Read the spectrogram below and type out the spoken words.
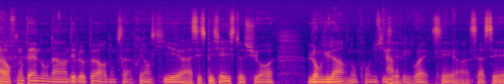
Alors front-end, on a un développeur, donc ça freelance qui est assez spécialiste sur euh, l'Angular, donc on utilise, ah ouais. c'est assez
